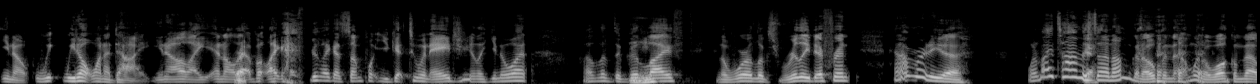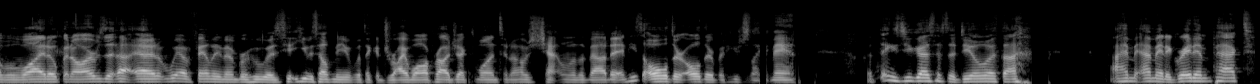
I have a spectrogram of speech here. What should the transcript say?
you know, we, we don't want to die, you know, like and all right. that. But like I feel like at some point you get to an age and you're like, you know what? I lived a good mm-hmm. life. the world looks really different, and I'm ready to. When my time is yeah. done, I'm going to open that. I'm going to welcome that with wide open arms. And, uh, and, we have a family member who was he was helping me with like a drywall project once, and I was chatting with him about it. And he's older, older, but he was just like, "Man, the things you guys have to deal with, I, I, I made a great impact.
